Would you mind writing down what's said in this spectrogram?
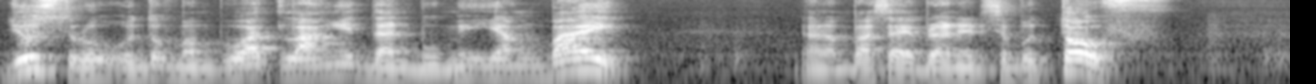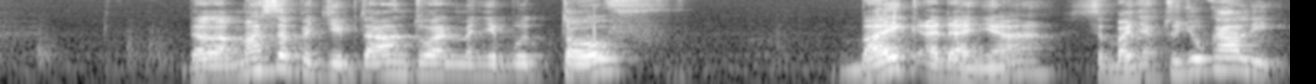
justru untuk membuat langit dan bumi yang baik. Dalam bahasa Ibrani disebut tov. Dalam masa penciptaan Tuhan menyebut tov baik adanya sebanyak tujuh kali.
